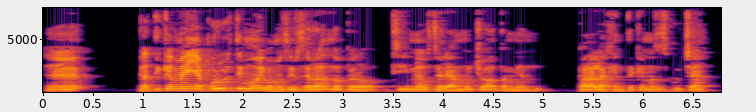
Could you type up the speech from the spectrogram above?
Eh, platícame ya por último y vamos a ir cerrando, pero sí me gustaría mucho también para la gente que nos escucha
